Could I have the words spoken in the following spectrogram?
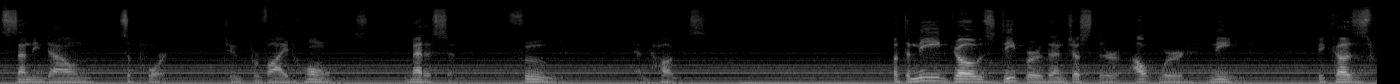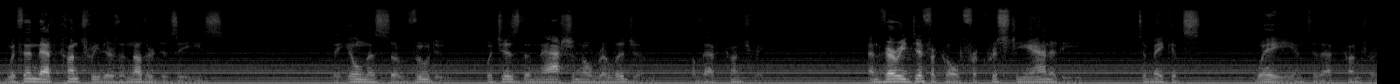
sending down support to provide homes, medicine, food, and hugs. But the need goes deeper than just their outward need, because within that country there's another disease, the illness of voodoo, which is the national religion of that country, and very difficult for Christianity to make its way into that country.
